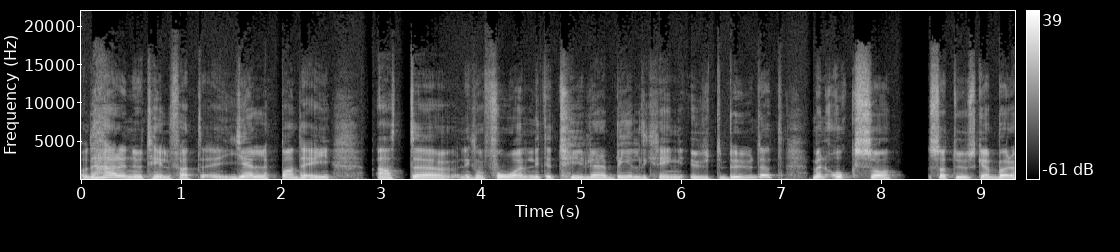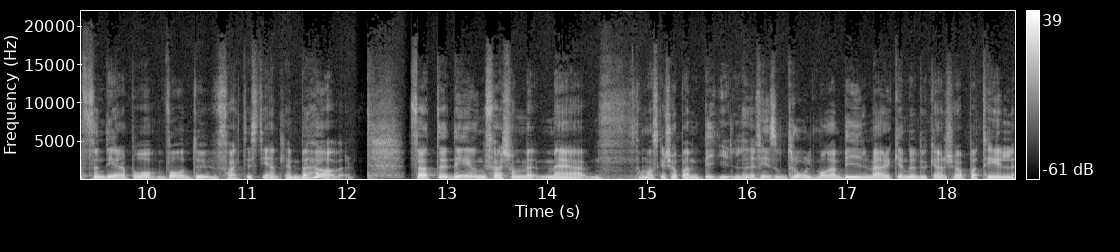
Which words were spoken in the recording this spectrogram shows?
Och det här är nu till för att eh, hjälpa dig att eh, liksom få en lite tydligare bild kring utbudet, men också så att du ska börja fundera på vad du faktiskt egentligen behöver. För att eh, det är ungefär som med om man ska köpa en bil. Det finns otroligt många bilmärken där du kan köpa till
